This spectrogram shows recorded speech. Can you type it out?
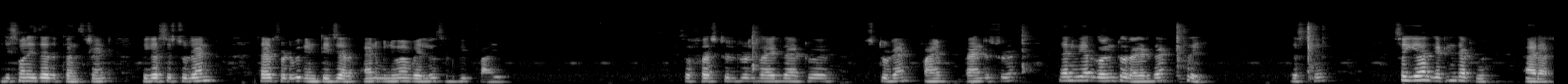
This one is the constraint because student type should be integer and minimum value should be 5 so first we will write that to a student 5 find student then we are going to write that 3 just here. So you are getting that error.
